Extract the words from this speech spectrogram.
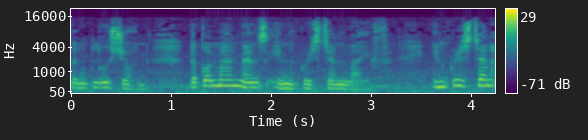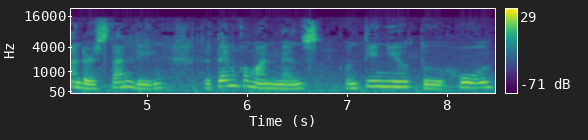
Conclusion The Commandments in Christian Life. In Christian understanding, the Ten Commandments continue to hold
